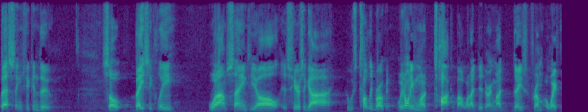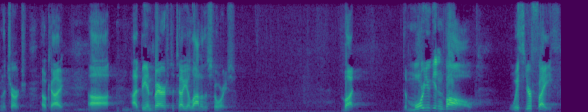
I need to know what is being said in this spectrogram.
best things you can do. So basically, what I'm saying to y'all is here's a guy who was totally broken. We don't even want to talk about what I did during my days from away from the church. Okay, uh, I'd be embarrassed to tell you a lot of the stories. But the more you get involved with your faith,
